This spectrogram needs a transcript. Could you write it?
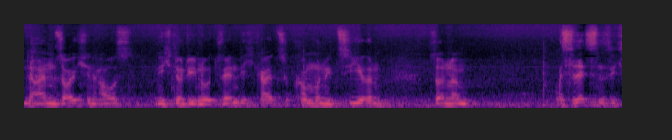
in einem solchen Haus nicht nur die Notwendigkeit zu kommunizieren, sondern es lassen, sich,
